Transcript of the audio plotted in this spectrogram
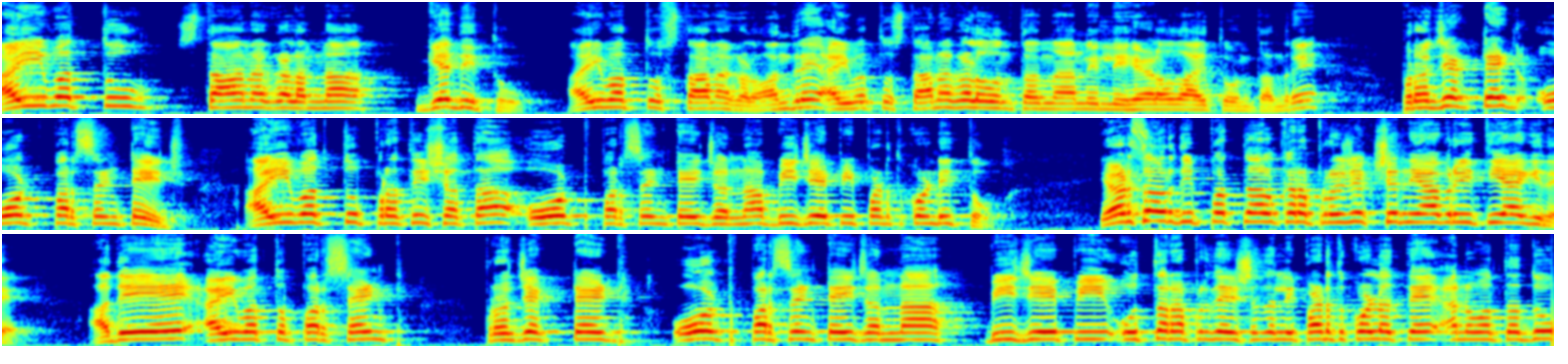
ಐವತ್ತು ಸ್ಥಾನಗಳನ್ನು ಗೆದ್ದಿತು. ಐವತ್ತು ಸ್ಥಾನಗಳು. ಅಂದರೆ ಐವತ್ತು ಸ್ಥಾನಗಳು ಅಂತ ನಾನಿಲ್ಲಿ ಹೇಳೋದಾಯಿತು ಅಂತಂದರೆ ಪ್ರೊಜೆಕ್ಟೆಡ್ ಓಟ್ ಪರ್ಸೆಂಟೇಜ್ ಐವತ್ತು ಪ್ರತಿಶತ ಓಟ್ ಪರ್ಸೆಂಟೇಜನ್ನು ಬಿ ಜೆ ಬಿಜೆಪಿ ಪಡೆದುಕೊಂಡಿತ್ತು. ಎರಡು ಸಾವಿರದ ಇಪ್ಪತ್ನಾಲ್ಕರ ಪ್ರೊಜೆಕ್ಷನ್ ಯಾವ ರೀತಿಯಾಗಿದೆ? ಅದೇ ಐವತ್ತು ಪರ್ಸೆಂಟ್ ಪ್ರೊಜೆಕ್ಟೆಡ್ ಓಟ್ ಪರ್ಸೆಂಟೇಜನ್ನು ಬಿ ಜೆ ಬಿಜೆಪಿ ಉತ್ತರ ಪ್ರದೇಶದಲ್ಲಿ ಪಡೆದುಕೊಳ್ಳುತ್ತೆ ಅನ್ನುವಂಥದ್ದು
